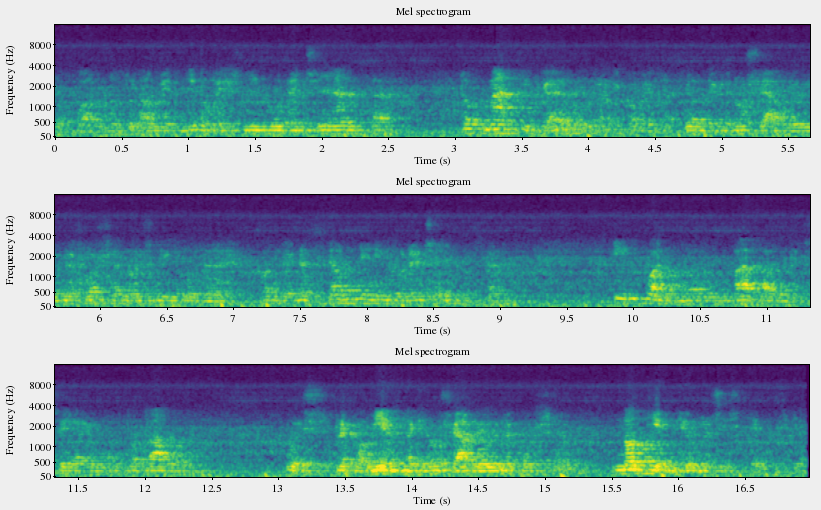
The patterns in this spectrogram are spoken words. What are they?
lo cual naturalmente no es ninguna enseñanza dogmática, la recomendación de que no se hable de una cosa no es ninguna condenación ni ninguna enseñanza. Y cuando un papa, que sea un total, pues recomienda que no se hable de una cosa, no tiene una asistencia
